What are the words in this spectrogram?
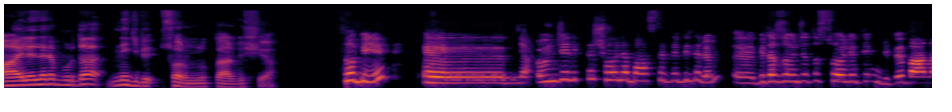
Ailelere burada ne gibi sorumluluklar düşüyor? Tabii. Ee, ya öncelikle şöyle bahsedebilirim. Ee, biraz önce de söylediğim gibi ben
